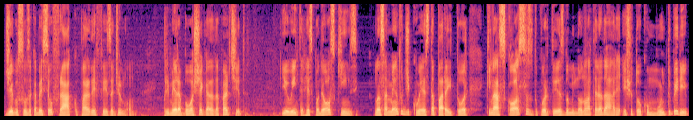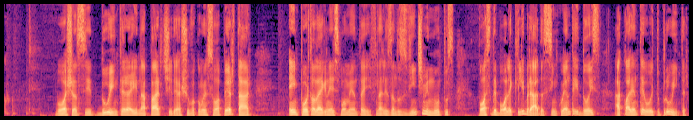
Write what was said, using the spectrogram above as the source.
Diego Souza cabeceou fraco para a defesa de Lombo. Primeira boa chegada da partida. E o Inter respondeu aos 15. Lançamento de Cuesta para Heitor, que nas costas do Cortez dominou na lateral da área e chutou com muito perigo. Boa chance do Inter aí na partida. E a chuva começou a apertar em Porto Alegre nesse momento aí, finalizando os 20 minutos, posse de bola equilibrada, 52 a 48 para o Inter.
